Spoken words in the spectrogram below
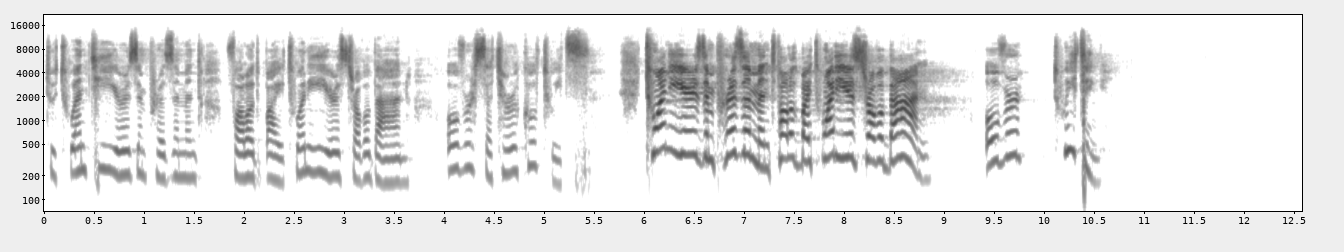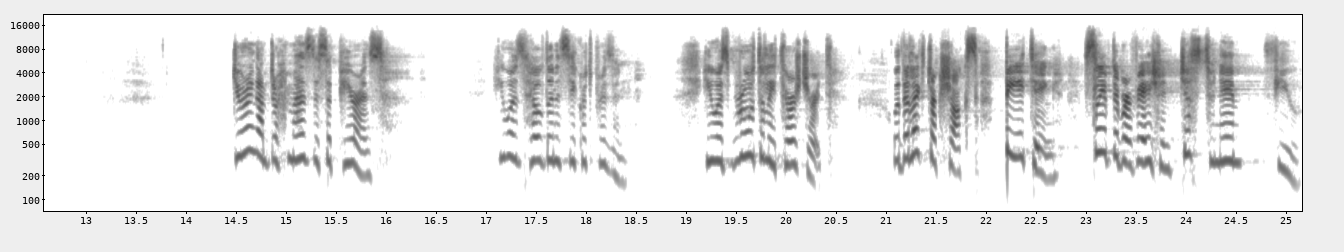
to 20 years imprisonment, followed by 20 years travel ban over satirical tweets. 20 years imprisonment, followed by 20 years travel ban over tweeting. During Abdurrahman's disappearance, he was held in a secret prison. He was brutally tortured with electric shocks, beating, sleep deprivation, just to name few.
